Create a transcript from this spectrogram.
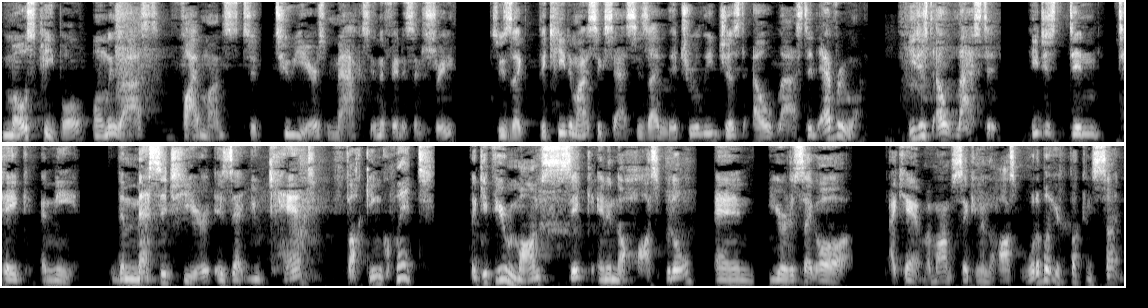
most people only last five months to two years max in the fitness industry. So he's like, the key to my success is I literally just outlasted everyone. He just outlasted. He just didn't take a knee. The message here is that you can't fucking quit. Like if your mom's sick and in the hospital and you're just like, oh, I can't, my mom's sick and in the hospital. What about your fucking son?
